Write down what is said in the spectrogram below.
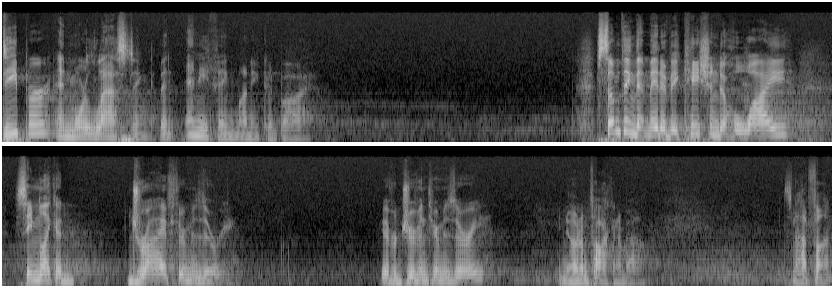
deeper and more lasting than anything money could buy? Something that made a vacation to Hawaii seem like a drive through Missouri. You ever driven through Missouri? You know what I'm talking about. It's not fun.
